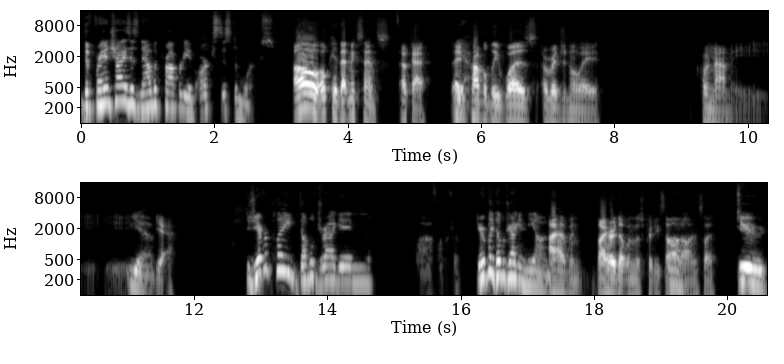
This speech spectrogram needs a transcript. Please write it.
the franchise is now the property of Arc System Works. Oh, okay, that makes sense. Okay, it Yeah. probably was originally Konami. Yeah. yeah. Did you ever play Double Dragon? Oh, fuck, fuck. Did you ever play Double Dragon Neon? I haven't, but I heard that one was pretty solid. Oh. Honestly, Dude,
